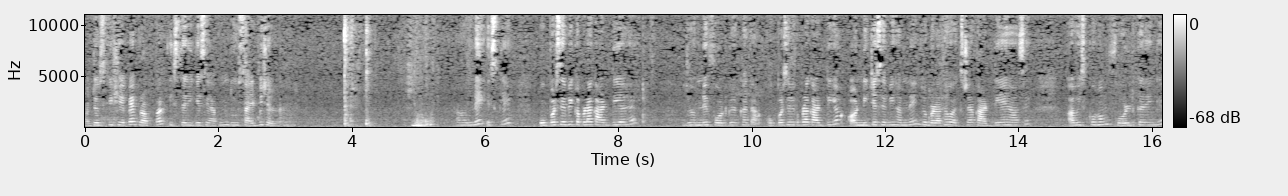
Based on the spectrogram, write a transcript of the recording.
और जो इसकी शेप है प्रॉपर इस तरीके से आपने दूसरी साइड भी चलना है। हमने इसके ऊपर से भी कपड़ा काट दिया है, जो हमने फोल्ड कर रखा था, ऊपर से भी कपड़ा काट दिया, और नीचे से भी हमने जो बड़ा था, वो एक्स्ट्रा काट दिया है यहाँ से। अब इसको हम फोल्ड करेंगे।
